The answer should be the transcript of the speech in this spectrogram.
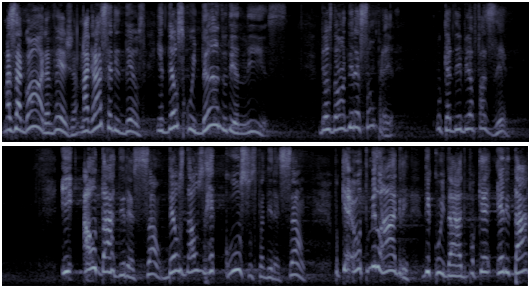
Mas agora, veja, na graça de Deus e Deus cuidando de Elias, Deus dá uma direção para ele, o que ele devia fazer. E ao dar direção, Deus dá os recursos para a direção, porque é outro milagre de cuidado, porque ele dá,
